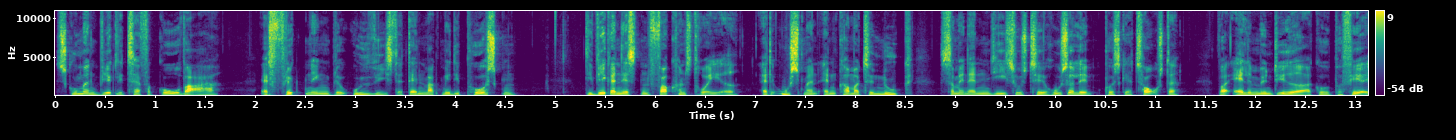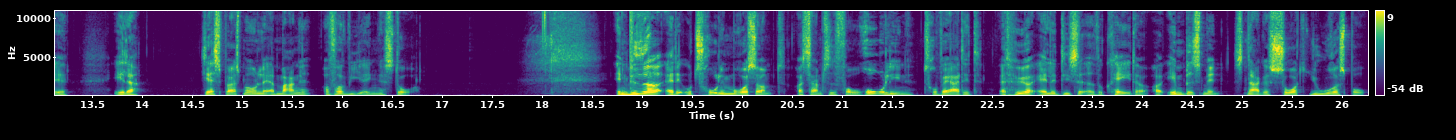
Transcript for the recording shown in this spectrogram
skulle man virkelig tage for gode varer, at flygtningen blev udvist af Danmark midt i påsken? De virker næsten for konstrueret, at Usman ankommer til Nuuk som en anden Jesus til Jerusalem på skærtorsdag, hvor alle myndigheder er gået på ferie, eller ja, spørgsmålene er mange, og forvirringen er stor. En videre er det utrolig morsomt og samtidig foruroligende troværdigt at høre alle disse advokater og embedsmænd snakke sort jurasprog.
